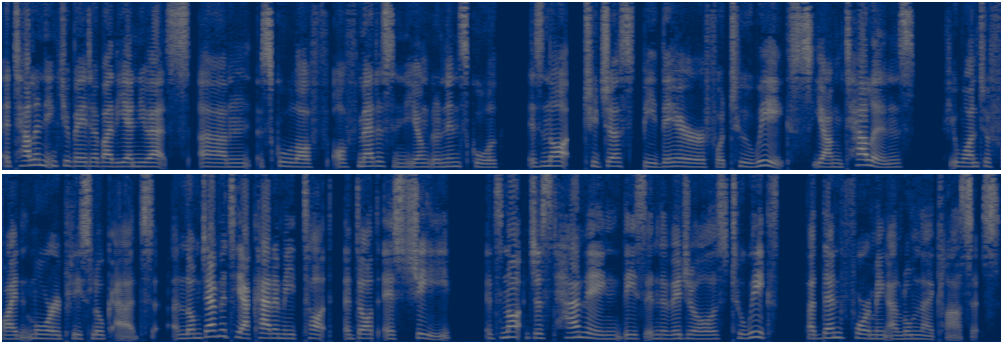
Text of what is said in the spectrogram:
a talent incubator by the NUS um, School of, of Medicine, the Yong Loo Lin School, is not to just be there for two weeks. Young talents, if you want to find more, please look at longevityacademy.sg. It's not just having these individuals two weeks, but then forming alumni classes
